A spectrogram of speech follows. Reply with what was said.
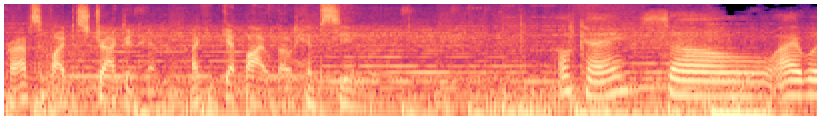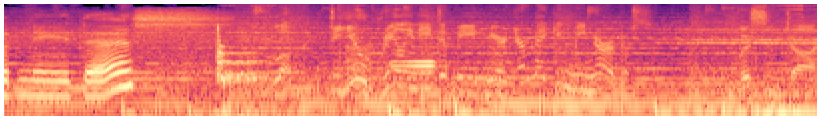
Perhaps if I distracted him, I could get by without him seeing me. Okay, so I would need this. Look, do you really need to be here? You're making me nervous. Listen, Doc,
